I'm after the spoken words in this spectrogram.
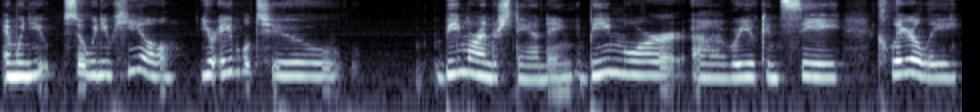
And when you, so when you heal, you're able to be more understanding, be more uh, where you can see clearly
